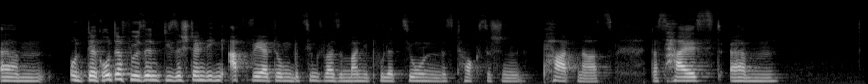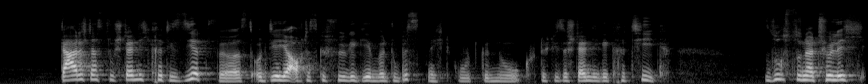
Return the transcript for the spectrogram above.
Ähm, und der Grund dafür sind diese ständigen Abwertungen bzw. Manipulationen des toxischen Partners. Das heißt, ähm, dadurch, dass du ständig kritisiert wirst und dir ja auch das Gefühl gegeben wird, du bist nicht gut genug, durch diese ständige Kritik, suchst du natürlich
